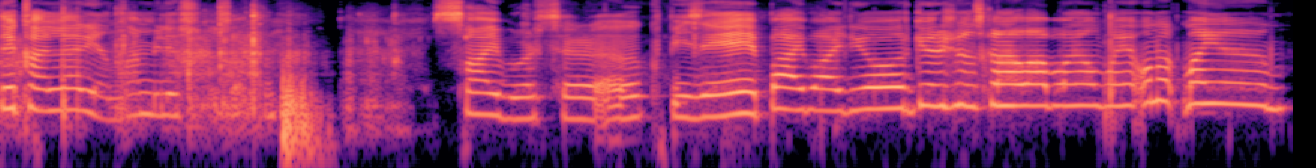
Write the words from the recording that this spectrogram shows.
Dekaller yanından biliyorsunuz zaten. Cybertruck bize bay bay diyor. Görüşürüz kanala abone olmayı unutmayın.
